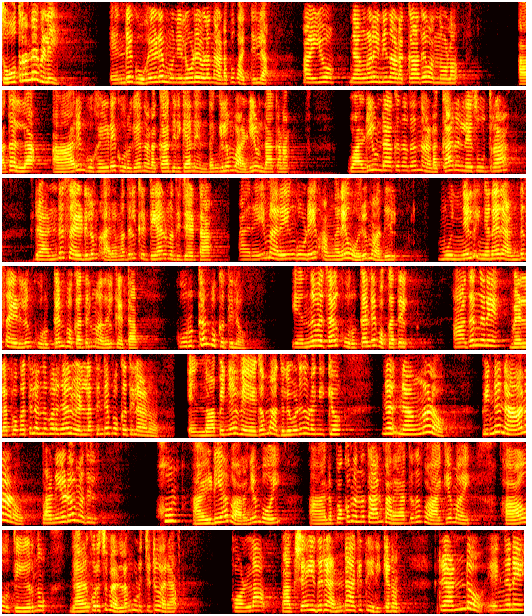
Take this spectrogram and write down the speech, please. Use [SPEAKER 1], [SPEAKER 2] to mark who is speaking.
[SPEAKER 1] സൂത്രനെ വിളി. എന്റെ ഗുഹയുടെ മുന്നിലൂടെയുള്ള നടപ്പ് പറ്റില്ല. അയ്യോ ഞങ്ങൾ ഇനി നടക്കാതെ വന്നോളാം. അതല്ല ആരും ഗുഹയുടെ കുറുകെ നടക്കാതിരിക്കാൻ എന്തെങ്കിലും വഴി ഉണ്ടാക്കണം. വഴി ഉണ്ടാക്കുന്നത് നടക്കാനല്ലേ സൂത്ര? രണ്ട് സൈഡിലും അരമതിൽ കിട്ടിയാൽ മതി ചേട്ടാ. അരയും അരയും കൂടി അങ്ങനെ ഒരു മതിൽ. മുന്നിൽ ഇങ്ങനെ രണ്ട് സൈഡിലും കുറുക്കൻ പൊക്കത്തിൽ മതിൽ കെട്ടാം. കുറുക്കൻ പൊക്കത്തിലോ? എന്ന് വെച്ചാൽ കുറുക്കന്റെ പൊക്കത്തിൽ. അതെങ്ങനെ? വെള്ളപ്പൊക്കത്തിൽ എന്ന് പറഞ്ഞാൽ വെള്ളത്തിന്റെ പൊക്കത്തിലാണോ? എന്നാ പിന്നെ വേഗം മതിലൂടെ തുടങ്ങിക്കോ. ഞങ്ങളോ? പിന്നെ ഞാനാണോ പണിയുടെ മതിൽ ഐഡിയ പറഞ്ഞും പോയി. ആനപ്പൊക്കം എന്ന് താൻ പറയാത്തത് ഭാഗ്യമായി. ഹാവു തീർന്നു. ഞാൻ കുറച്ച് വെള്ളം കുടിച്ചിട്ട് വരാം. കൊള്ളാം. പക്ഷെ ഇത് രണ്ടാക്കി തിരിക്കണം. രണ്ടോ? എങ്ങനെ?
